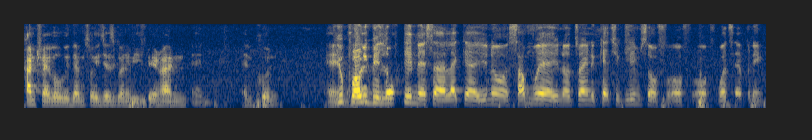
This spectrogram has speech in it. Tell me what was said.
can't travel with them. So it's just going to be Firhan and and Kun. And You probably be locked in as a, like a, you know somewhere you know trying to catch a glimpse of of, of what's happening.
